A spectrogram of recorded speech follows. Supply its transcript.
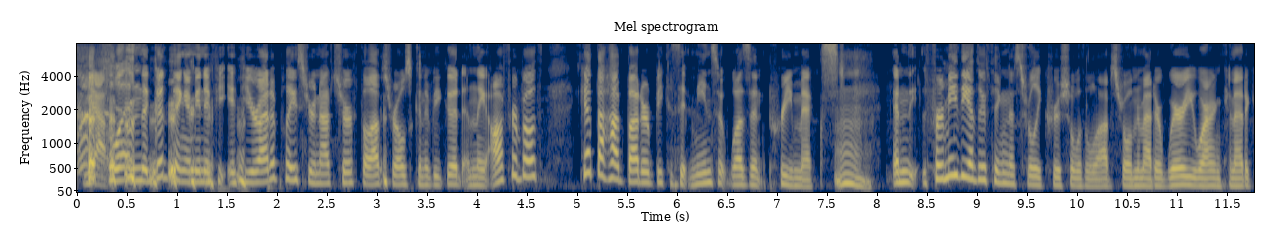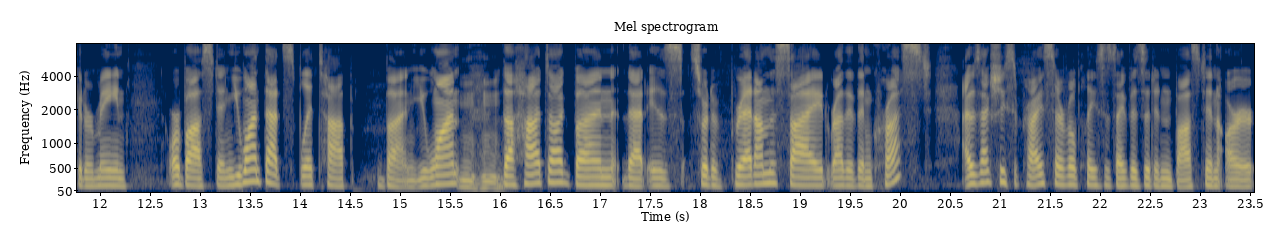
Yeah. Well, and the good thing, I mean, if, if you're at a place you're not sure if the lobster roll is going to be good and they offer both, get the hot butter because it means it wasn't pre-mixed. Mm. And the- for me, the other thing that's really crucial with a lobster roll, no matter where you are in Connecticut or Maine or Boston, you want that split top bun. You want mm-hmm. the hot dog bun that is sort of bread on the side rather than crust. I was actually surprised several places I visited in Boston are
